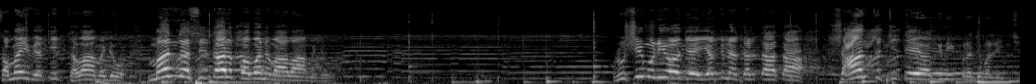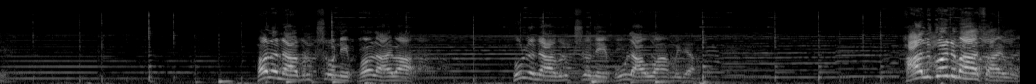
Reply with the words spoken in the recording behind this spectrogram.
સમય વ્યતીત થવા માંડ્યો. મન શીતળ પવન વાવા માંડ્યો. ઋષિ મુનિઓ જે યજ્ઞ કરતા હતા, શાંત ચિતે અગ્નિ પ્રજ્વલિત છે. ફળના વૃક્ષોને ફળ આવ્યા. ફૂલના વૃક્ષોને ફૂલ આવવા મળ્યા ફાલ્ગુન માસ આવ્યો.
